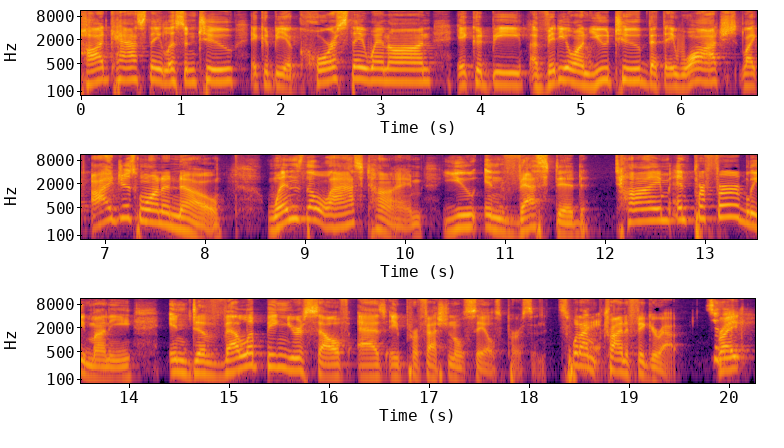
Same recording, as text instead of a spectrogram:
podcast they listened to, it could be a course they went on, it could be a video on YouTube that they watched. Like, I just want to know when's the last time you invested time and preferably money in developing yourself as a professional salesperson? It's what right. I'm trying to figure out. So right? They-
